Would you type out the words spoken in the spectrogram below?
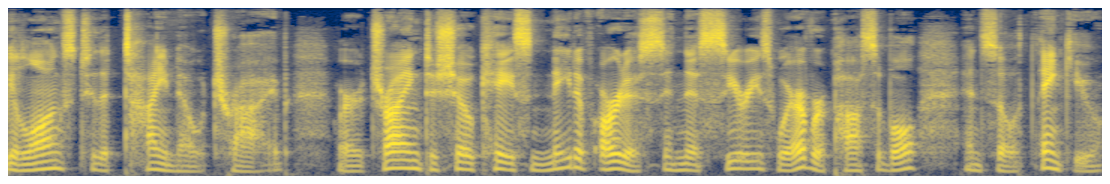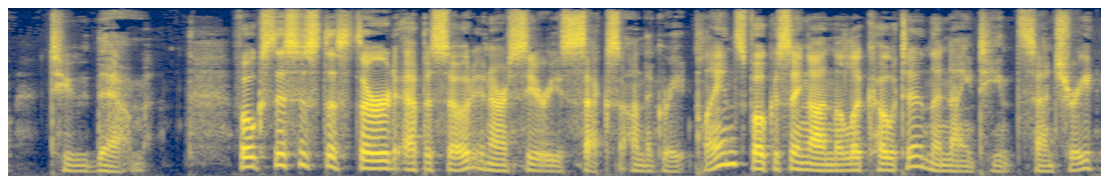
belongs to the Taino tribe. We're trying to showcase native artists in this series wherever possible, and so thank you to them. Folks, this is the third episode in our series Sex on the Great Plains, focusing on the Lakota in the 19th century.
